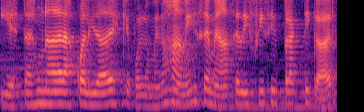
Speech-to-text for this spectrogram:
y esta es una de las cualidades que por lo menos a mí se me hace difícil practicar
